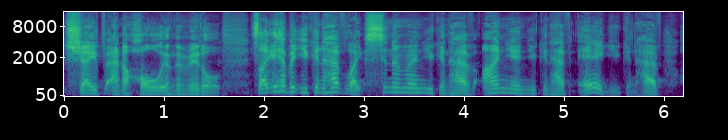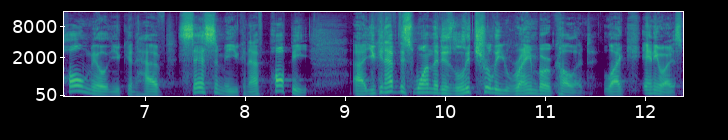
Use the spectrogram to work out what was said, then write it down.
shape and a hole in the middle. It's like, yeah, but you can have like cinnamon, you can have onion, you can have egg, you can have wholemeal, you can have sesame, you can have poppy. Uh, you can have this one that is literally rainbow colored. Like, anyways,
